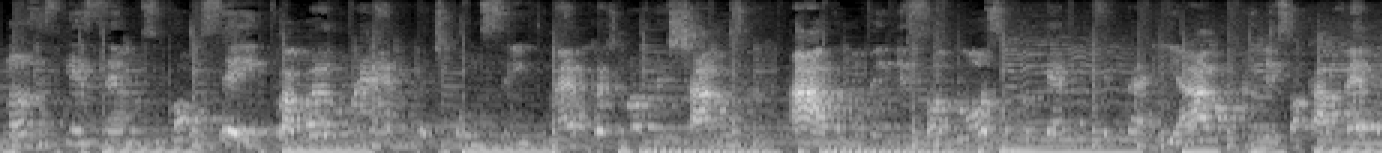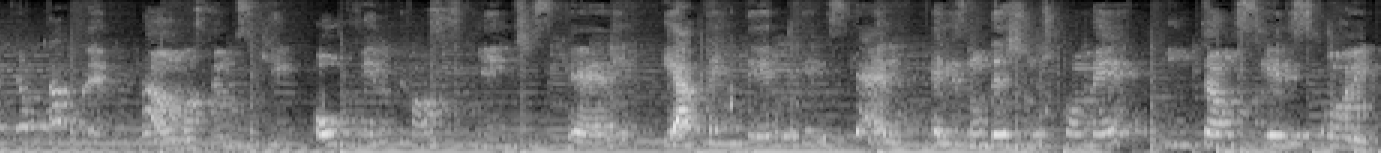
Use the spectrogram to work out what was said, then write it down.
nós esquecemos o conceito. Agora não é de conceito, é época de nós deixarmos, ah, vamos vender só doce porque é confeitaria, ah, vamos vender só café porque é um café. Não, nós temos que ouvir o que nossos clientes querem e atender o que eles querem. Eles não deixam de comer, então se eles forem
